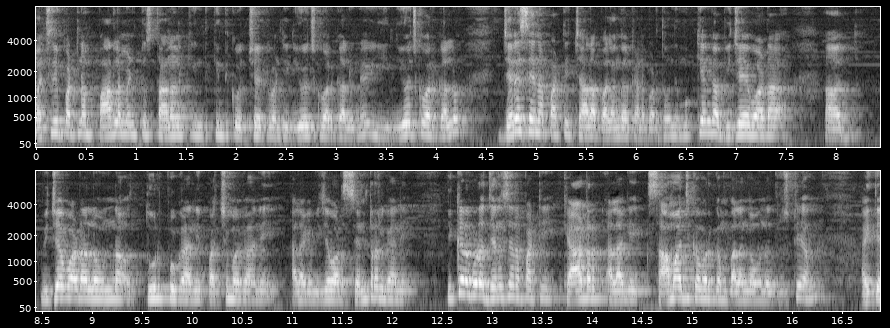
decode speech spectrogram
మచిలీపట్నం పార్లమెంటు స్థానానికి కిందికి వచ్చేటువంటి నియోజకవర్గాలు ఉన్నాయి ఈ నియోజకవర్గాల్లో జనసేన పార్టీ చాలా బలంగా కనబడుతుంది. ముఖ్యంగా విజయవాడ విజయవాడలో ఉన్న తూర్పు కానీ పశ్చిమ కానీ అలాగే విజయవాడ సెంట్రల్ కానీ ఇక్కడ కూడా జనసేన పార్టీ క్యాడర్ అలాగే సామాజిక వర్గం బలంగా ఉన్న దృష్ట్యా అయితే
